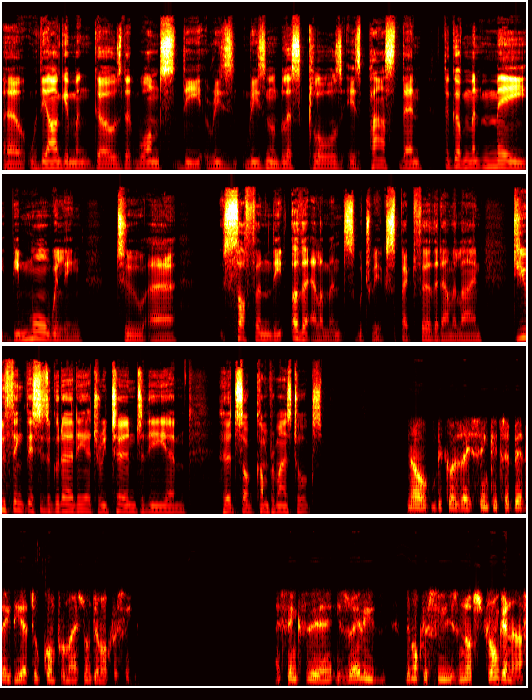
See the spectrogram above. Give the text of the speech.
Uh, the argument goes that once the reason- reasonableness clause is passed, then the government may be more willing to uh, soften the other elements, which we expect further down the line. Do you think this is a good idea to return to the um, Herzog compromise talks? No, because I think it's a bad idea to compromise on democracy. I think the Israeli democracy is not strong enough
